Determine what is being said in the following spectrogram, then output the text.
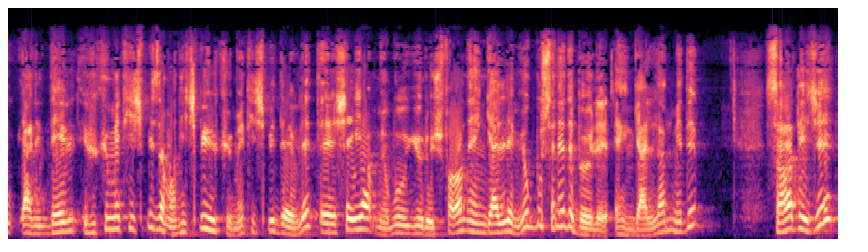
bu, yani dev, hükümet hiçbir zaman hiçbir hükümet hiçbir devlet e, şey yapmıyor bu yürüyüş falan engellemiyor. Bu sene de böyle engellenmedi. Sadece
